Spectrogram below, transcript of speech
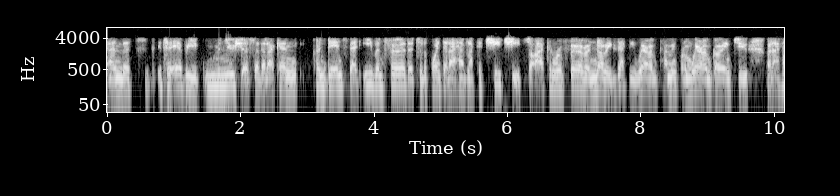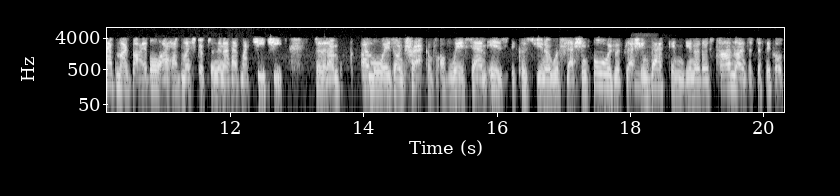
and it's to every minutia so that I can condense that even further to the point that I have like a cheat sheet so I can refer and know exactly where I'm coming from, where I'm going to. But I have my Bible, I have my script and then I have my cheat sheet so that I'm I'm always on track of, of where Sam is because you know we're flashing forward, we're flashing mm-hmm. back, and you know those timelines are difficult.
